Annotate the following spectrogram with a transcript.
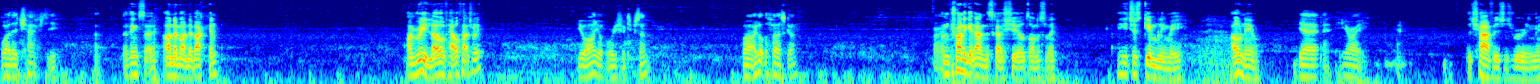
Why they chaffed you? I think so. Oh, never mind, they're back again. I'm really low of health, actually. You are. You're already fifty percent. Well, I got the first guy. I'm trying to get down this guy's shields, honestly. He's just gimbling me. Oh, Neil. Yeah, you're right. The chaff is just ruining me.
